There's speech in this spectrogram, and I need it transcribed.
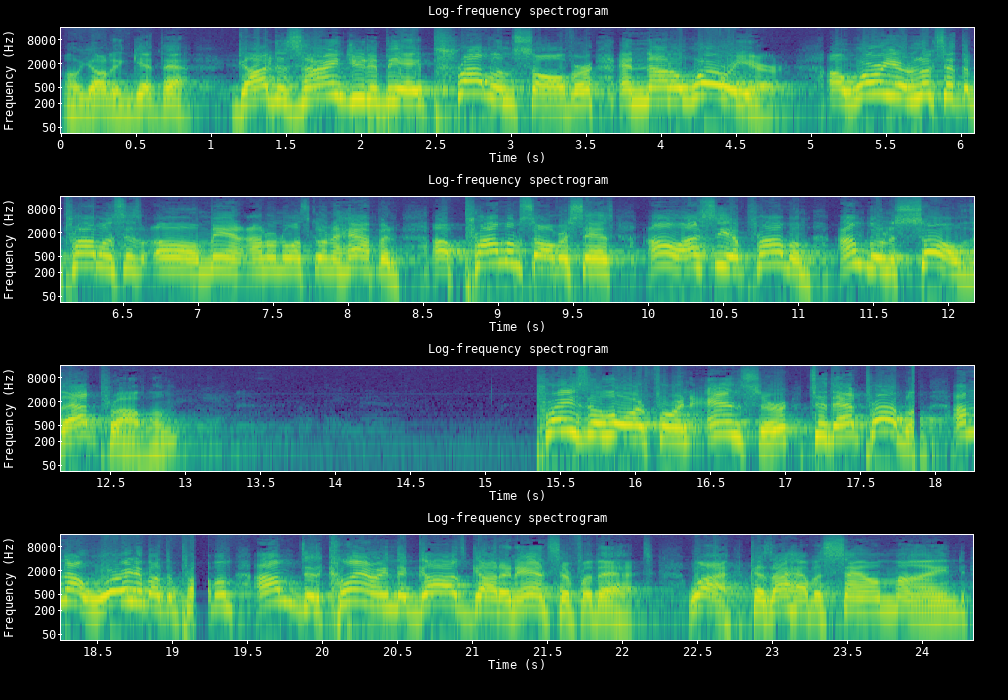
Oh, y'all didn't get that. God designed you to be a problem solver and not a worrier. A worrier looks at the problem and says, Oh man, I don't know what's going to happen. A problem solver says, Oh, I see a problem. I'm going to solve that problem. Praise the Lord for an answer to that problem. I'm not worried about the problem. I'm declaring that God's got an answer for that. Why? Because I have a sound mind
